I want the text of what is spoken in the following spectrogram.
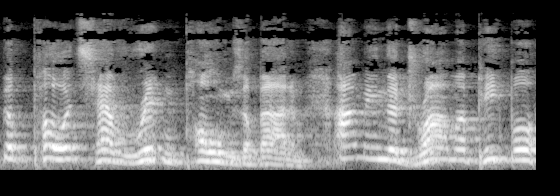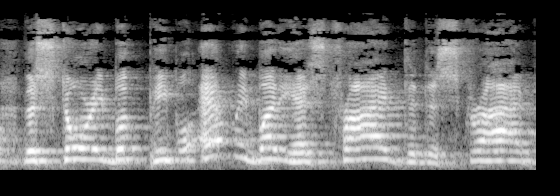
The poets have written poems about him. I mean, the drama people, the storybook people, everybody has tried to describe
